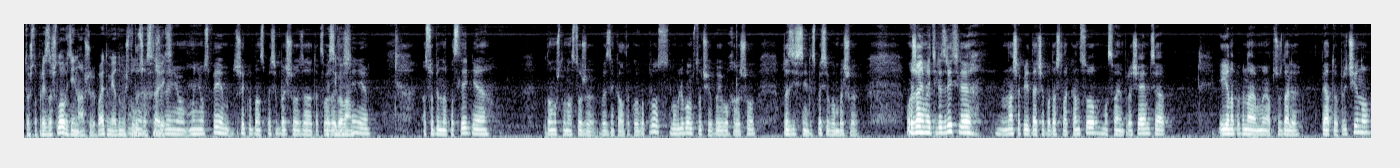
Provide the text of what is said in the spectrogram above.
то, что произошло в день Авшуры, поэтому я думаю, что да, лучше оставить. К сожалению, мы не успеем. Шейх Курбан, спасибо большое за такое спасибо разъяснение. Вам. Особенно последнее, потому что у нас тоже возникал такой вопрос. Но в любом случае вы его хорошо разъяснили. Спасибо вам большое. Уважаемые телезрители, наша передача подошла к концу. Мы с вами прощаемся. И я напоминаю, мы обсуждали пятую причину.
